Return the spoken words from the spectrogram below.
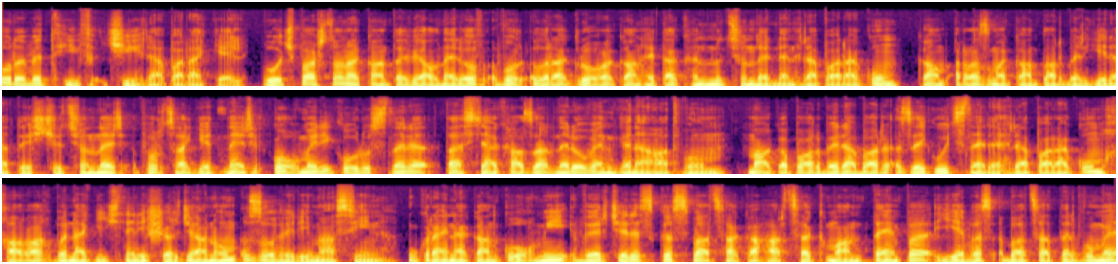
որևէ թիվ չի հրապարակել։ Ոչ պաշտոնական տվյալներով, որ լրագրողական հետաքննություններն են հրապարակում կամ ռազմական տարբեր գերատեսչություններ, փորձագետներ, կողմերի կորուստները տասնյակ հազարներով են գնահատվում։ ՄԱԿ-ը բարբերաբար զեկույցներ է հրապարակում խաղաղ բնակիչների շրջանում զոհերի մասին։ Ուկրաինական կողմի վերջերս սկսված հակահարցակման տեմպը եւս բացատրվում է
